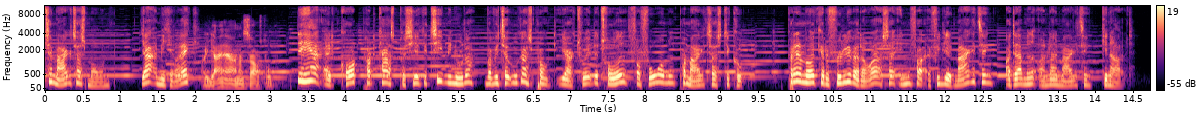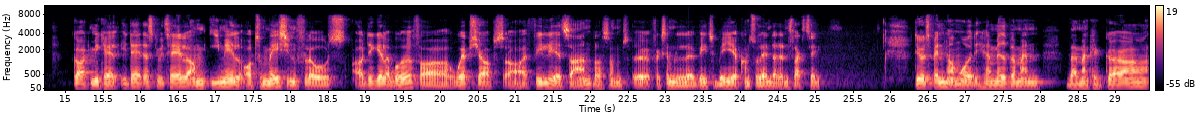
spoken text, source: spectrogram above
til Marketers Morgen. Jeg er Michael Rik. Og jeg er Anders Saustrup. Det her er et kort podcast på cirka 10 minutter, hvor vi tager udgangspunkt i aktuelle tråde fra forumet på Marketers.dk. På den måde kan du følge, hvad der rører sig inden for affiliate marketing og dermed online marketing generelt. Godt, Michael. I dag der skal vi tale om email automation flows, og det gælder både for webshops og affiliates og andre, som øh, for eksempel B2B og konsulenter og den slags ting. Det er jo et spændende område, det her med, hvad man hvad man kan gøre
